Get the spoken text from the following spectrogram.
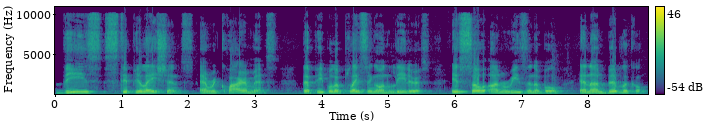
these stipulations and requirements that people are placing on leaders is so unreasonable and unbiblical.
